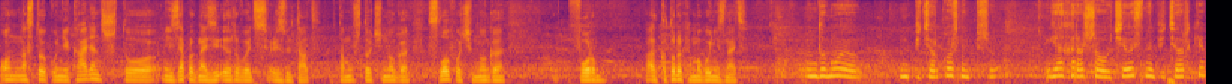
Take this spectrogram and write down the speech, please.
он настолько уникален, что нельзя прогнозировать результат, потому что очень много слов, очень много форм, о которых я могу не знать. Думаю, пятерку уж напишу. Я хорошо училась на пятерке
